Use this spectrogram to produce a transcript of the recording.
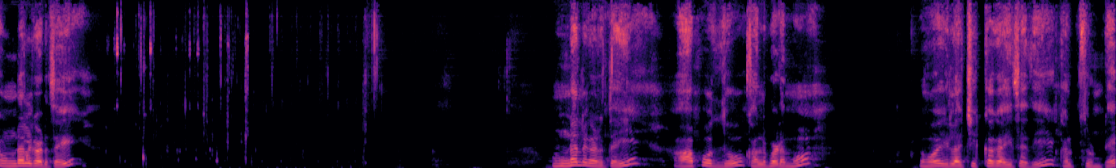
ఉండలు కడతాయి. ఉండలు కడతాయి ఆపొద్దు కలపడము. ఓ ఇలా చిక్కగా అవుతుంది కలుపుతుంటే.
